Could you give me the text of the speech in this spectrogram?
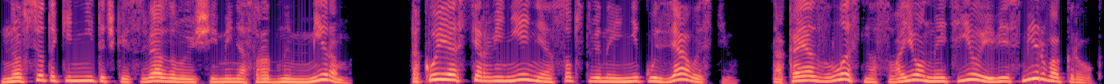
но все-таки ниточкой, связывающей меня с родным миром, такое остервенение собственной некузявостью, такая злость на свое нытье и весь мир вокруг.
